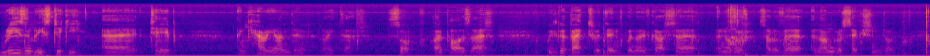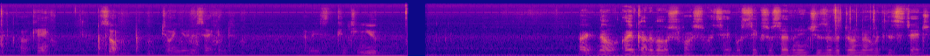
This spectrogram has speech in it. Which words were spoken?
reasonably sticky uh, tape and carry on then like that so I'll pause that we'll get back to it then when I've got uh, another sort of a, a, longer section done okay? So join you in a second. I mean continue. Right now I've got about what I'd say about six or seven inches of it done now at this stage.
